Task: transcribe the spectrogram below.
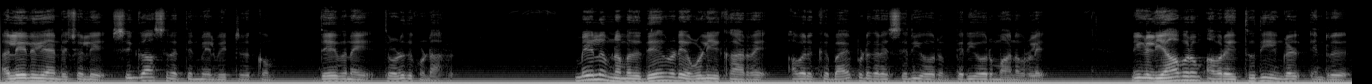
அலேலுயா என்று சொல்லி சிங்காசனத்தின் மேல் வீற்றிருக்கும் தேவனை தொழுது கொண்டார்கள். மேலும் நமது தேவனுடைய ஊழியக்காரரை அவருக்கு பயப்படுகிற சிறியோரும் பெரியோருமானவர்களே நீங்கள் யாவரும் அவரை துதியுங்கள் என்று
